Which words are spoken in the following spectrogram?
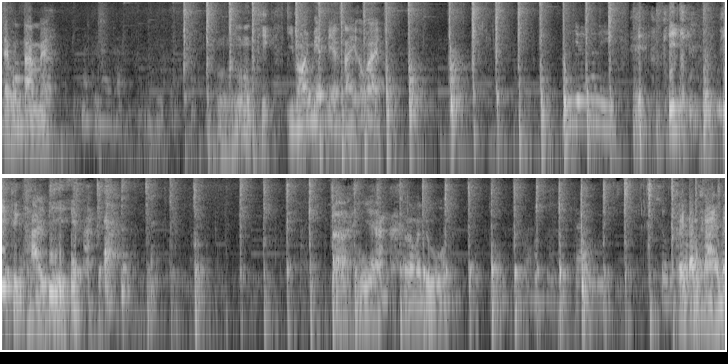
ให้ผมตำไหมไม่เป็นไรค่ะ อืมพริกกี่ร้อยเม็ดเนี่ยใส่เข้าไปมี เยอะนั่นเองพริกพริกถึงขายดีเอ่อนี่ฮะเรามาดูเคยตำขายไหม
